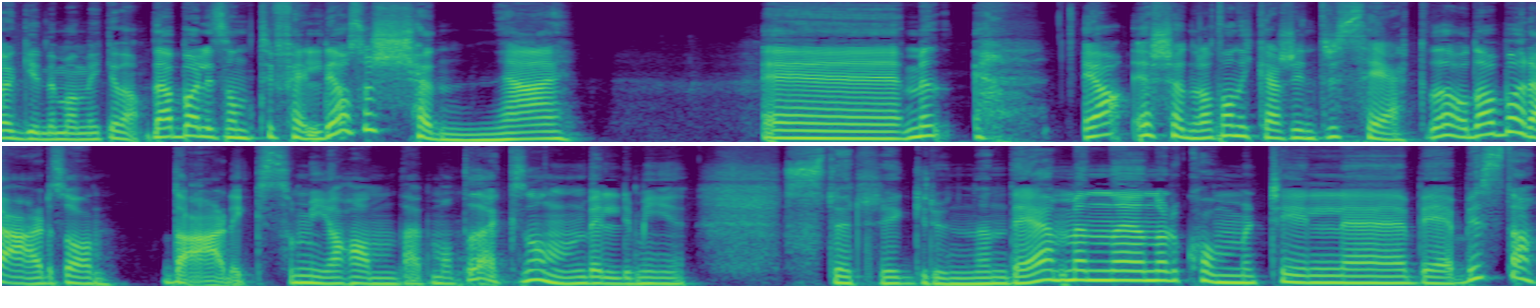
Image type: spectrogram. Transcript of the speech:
Da gidder man ikke, da. Det er bare litt sånn tilfeldig, og så skjønner jeg eh, Men ja, jeg skjønner at han ikke er så interessert i det, og da bare er det sånn. Da er det ikke så mye av han der, på en måte. Det er ikke sånn veldig mye større grunn enn det. Men eh, når det kommer til eh, babys, da,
